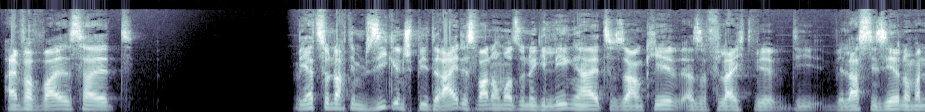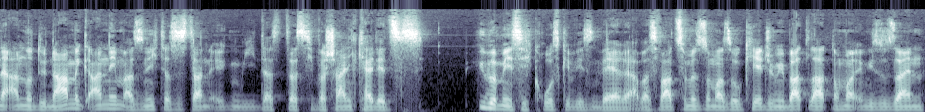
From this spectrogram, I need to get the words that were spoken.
einfach weil es halt jetzt so nach dem Sieg in Spiel 3, das war nochmal so eine Gelegenheit zu sagen, okay, also vielleicht wir, die, wir lassen die Serie nochmal eine andere Dynamik annehmen. Also nicht, dass es dann irgendwie, dass, dass die Wahrscheinlichkeit jetzt übermäßig groß gewesen wäre, aber es war zumindest nochmal so, okay, Jimmy Butler hat nochmal irgendwie so sein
